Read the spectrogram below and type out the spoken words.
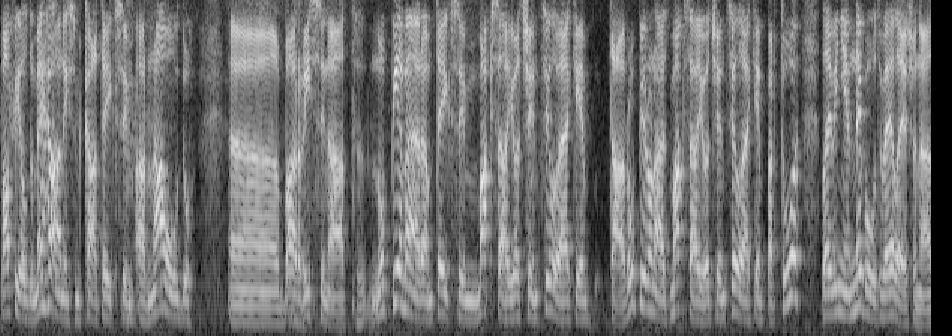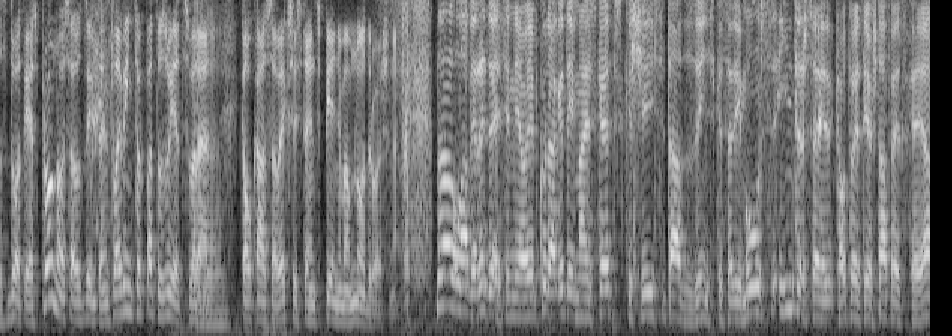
papildu mehānismi, kā teiksim, ar naudu uh, var risināt. Nu, piemēram, teiksim, maksājot šiem cilvēkiem tā rupi runājot, maksājot šiem cilvēkiem par to, lai viņiem nebūtu vēlēšanās doties prom no savas dzimtenes, lai viņi turpat uz vietas varētu Jā. kaut kā savu eksistenci pieņemam nodrošināt. Nu, labi, redzēsim, jau jebkurā gadījumā ir skaidrs, ka šīs ir tādas ziņas, kas arī mūs interesē, kaut vai tieši tāpēc, ka jā,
